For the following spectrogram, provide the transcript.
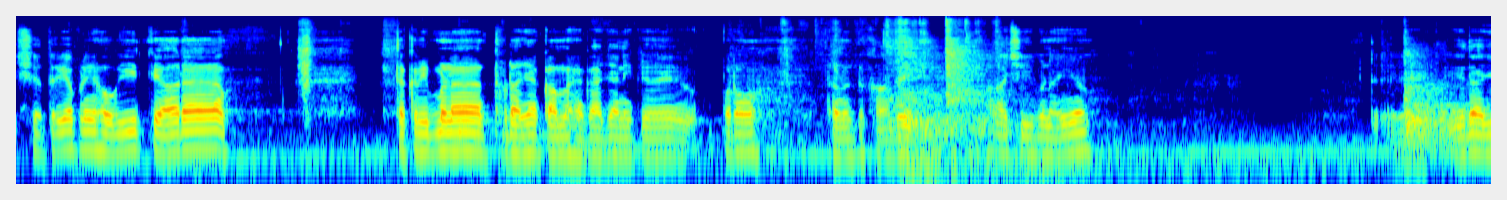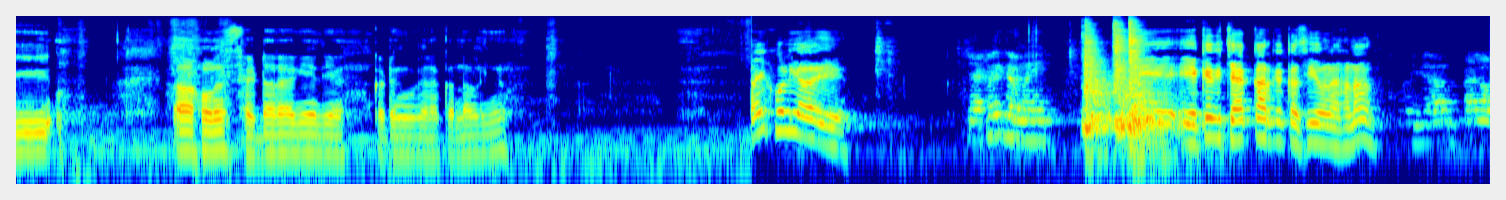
ਛਤਰੀ ਆਪਣੀ ਹੋ ਗਈ ਤਿਆਰ। ਹੈ ਤਕਰੀਬਨ ਥੋੜਾ ਜਿਹਾ ਕੰਮ ਹੈਗਾ, ਯਾਨੀ ਕਿ ਉੱਪਰੋਂ ਤੁਹਾਨੂੰ ਦਿਖਾਉਂਦੇ। ਆ ਚੀਜ਼ ਬਣਾਈ ਆ। ਤੇ ਇਹਦਾ ਜੀ ਆ ਹੁਣ ਸਾਈਡਾਂ ਰਹਿ ਗਈਆਂ ਦੀਆਂ ਕਟਿੰਗ ਵਗੈਰਾ ਕਰਨ ਵਾਲੀਆਂ। ਆਈ ਖੋਲੀਆਂ ਇਹ। ਚੈੱਕ ਨਹੀਂ ਕਰਨਾ ਹੀ ਇਹ ਇੱਕ ਇੱਕ ਚੈੱਕ ਕਰਕੇ ਕਸੀ ਹੋਣਾ ਹਨਾ? ਯਾਰ ਪਹਿਲਾਂ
